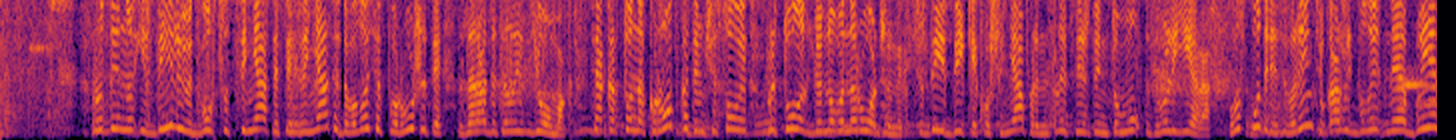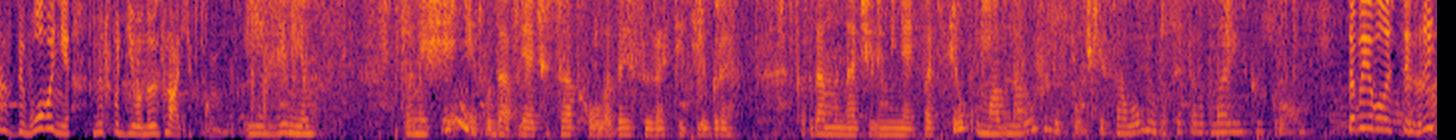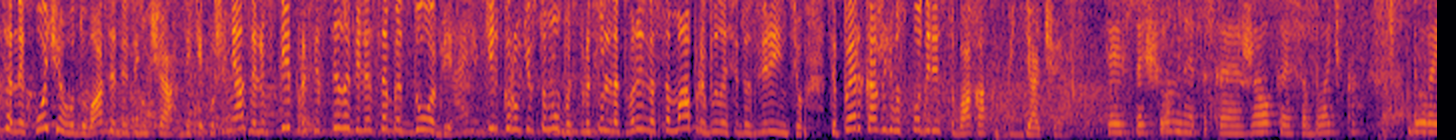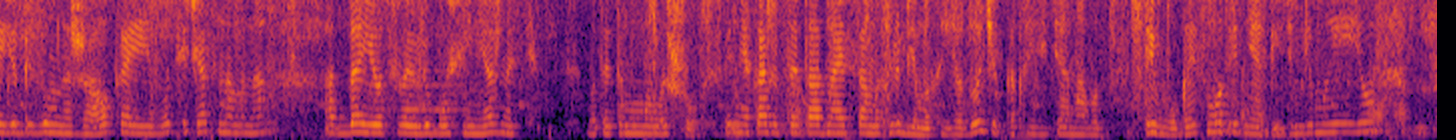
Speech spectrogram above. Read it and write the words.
Родинну ідилію двох цуценят і тигриняти довелося порушити заради телезйомок. Ця картонна коробка – тимчасовий притулок для новонароджених. Сюди дикі кошеня принесли тиждень тому з вольєра. Господарі звіринцю, кажуть, були неабияк здивовані несподіваною знахідкою. И в зимнем помещении, куда прячутся от холода и сырости тигры, когда мы начали менять подстилку, мы обнаружили в кучке соломы вот эту вот маленькую кроху. Виявилось, тигриця не хоче годувати дитинча. Дикі кошеня залюбки прихистили біля себе добі. Кілька років тому безпритульна тварина сама прибилася до звіринцю. Тепер, кажуть господарі, собака віддячує. Вся истощенная такая жалкая собачка. Было ее безумно жалко, и вот сейчас нам она отдает свою любовь и нежность вот этому малышу. Теперь, мне кажется, это одна из самых любимых ее дочек. Как видите, она вот с тревогой смотрит, не обидим ли мы ее.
